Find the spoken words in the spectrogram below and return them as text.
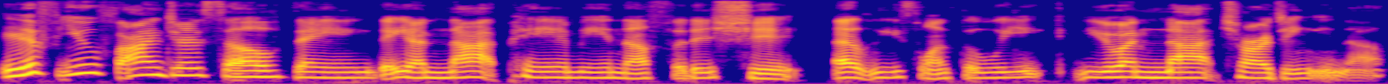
if you find yourself saying they are not paying me enough for this shit at least once a week, you are not charging enough.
